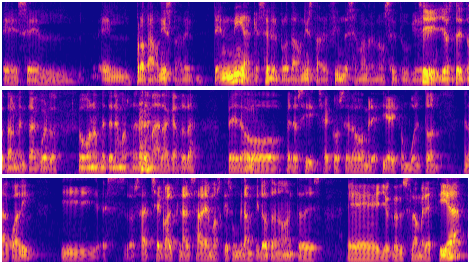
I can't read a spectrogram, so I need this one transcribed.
es el, el protagonista, del, tenía que ser el protagonista del fin de semana, no sé tú qué... Sí, yo estoy totalmente de acuerdo. Luego nos meteremos en el tema de la carrera, pero sí, pero sí Checo se lo merecía, hizo un vueltón en la quali y es, o sea, Checo al final sabemos que es un gran piloto, ¿no? Entonces eh, yo creo que se lo merecía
